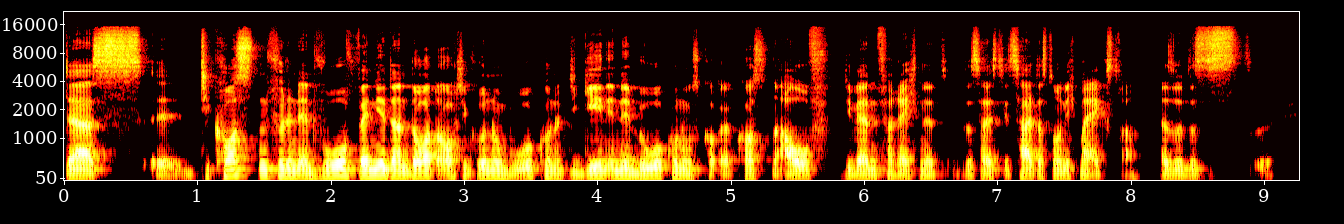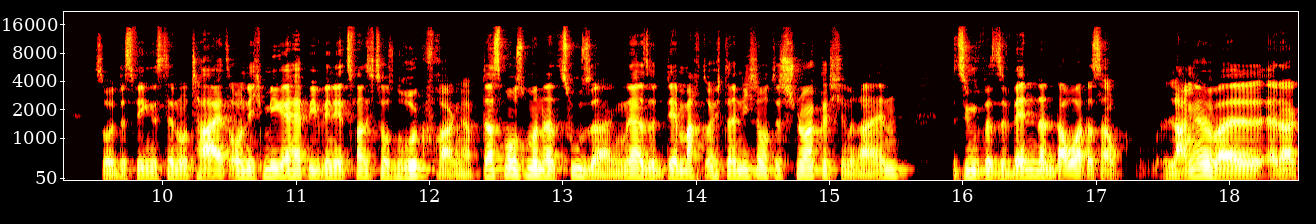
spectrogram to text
dass äh, die Kosten für den Entwurf, wenn ihr dann dort auch die Gründung beurkundet, die gehen in den Beurkundungskosten auf, die werden verrechnet. Das heißt, ihr zahlt das noch nicht mal extra. Also das ist, so, deswegen ist der Notar jetzt auch nicht mega happy, wenn ihr 20.000 Rückfragen habt. Das muss man dazu sagen. Ne? Also der macht euch da nicht noch das Schnörkelchen rein, beziehungsweise wenn, dann dauert das auch lange, weil er da,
